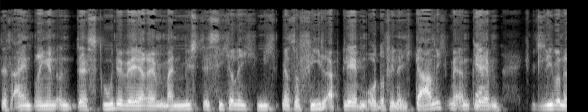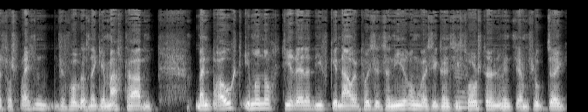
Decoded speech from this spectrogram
das einbringen. Und das Gute wäre, man müsste sicherlich nicht mehr so viel abkleben oder vielleicht gar nicht mehr abkleben. Ja. Ich will es lieber nicht versprechen, bevor wir es nicht gemacht haben. Man braucht immer noch die relativ genaue Positionierung, weil Sie können sich mhm. vorstellen, wenn Sie am Flugzeug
